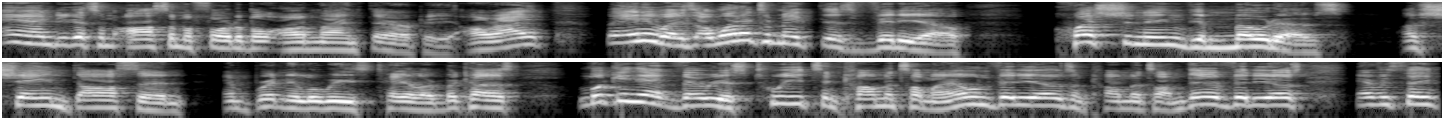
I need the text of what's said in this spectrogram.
and you get some awesome affordable online therapy, all right? But anyways, I wanted to make this video questioning the motives of Shane Dawson and Brittany Louise Taylor because looking at various tweets and comments on my own videos and comments on their videos, everything,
